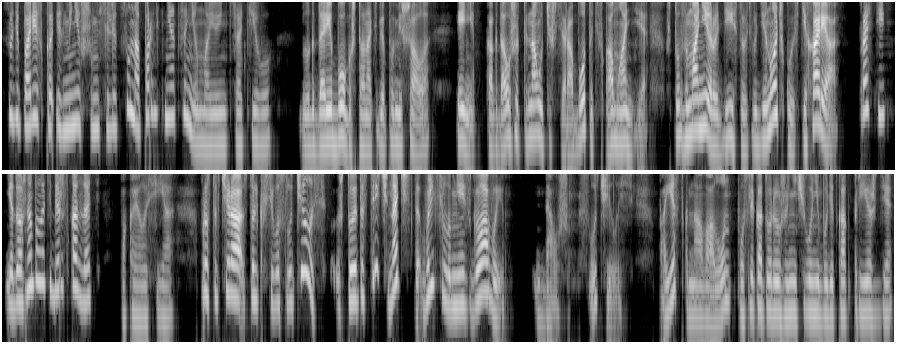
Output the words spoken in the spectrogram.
Судя по резко изменившемуся лицу, напарник не оценил мою инициативу. Благодари Бога, что она тебе помешала. Эни, когда уже ты научишься работать в команде? Что за манера действовать в одиночку и втихаря? Прости, я должна была тебе рассказать, покаялась я. Просто вчера столько всего случилось, что эта встреча начисто вылетела мне из головы. Да уж, случилось. Поездка на Авалон, после которой уже ничего не будет как прежде.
